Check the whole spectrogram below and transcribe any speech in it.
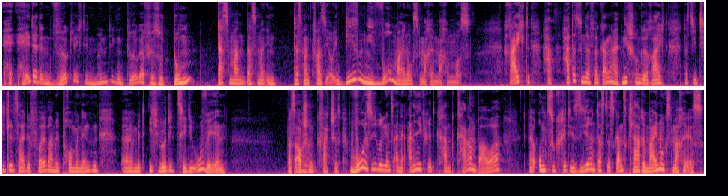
hält er denn wirklich den mündigen Bürger für so dumm, dass man, dass man ihn dass man quasi auch in diesem Niveau Meinungsmache machen muss. Reicht, ha, hat es in der Vergangenheit nicht schon gereicht, dass die Titelseite voll war mit Prominenten, äh, mit Ich würde CDU wählen? Was auch mhm. schon Quatsch ist. Wo ist übrigens eine Annegret Kramp-Karrenbauer, äh, um zu kritisieren, dass das ganz klare Meinungsmache ist?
